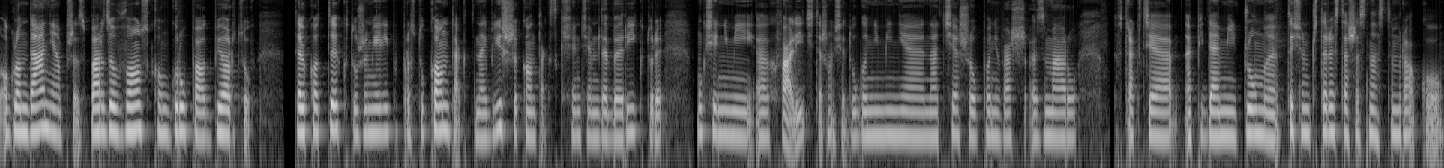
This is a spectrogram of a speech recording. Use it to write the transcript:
oglądania przez bardzo wąską grupę odbiorców, tylko tych, którzy mieli po prostu kontakt, najbliższy kontakt z księciem Deberry, który mógł się nimi e, chwalić. Też on się długo nimi nie nacieszył, ponieważ zmarł w trakcie epidemii dżumy w 1416 roku,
